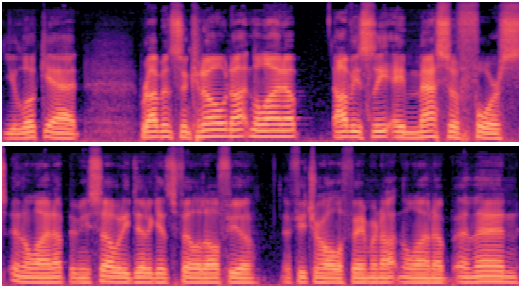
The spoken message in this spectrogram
you look at Robinson Cano not in the lineup. Obviously, a massive force in the lineup. I mean, you saw what he did against Philadelphia, a future Hall of Famer, not in the lineup. And then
